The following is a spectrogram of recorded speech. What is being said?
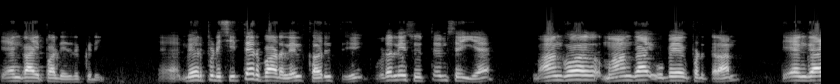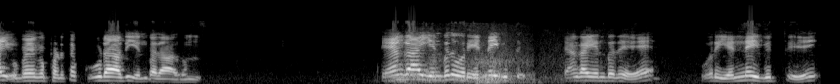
தேங்காய்ப்பால் எதிர்க்கடி. அஹ் மேற்படி சித்தர் பாடலில் கருத்து உடலை சுத்தம் செய்ய மாங்கா மாங்காய் உபயோகப்படுத்தலாம் தேங்காய் உபயோகப்படுத்தக்கூடாது என்பதாகும். தேங்காய் என்பது ஒரு எண்ணெய் வித்து தேங்காய் என்பது ஒரு எண்ணெய் வித்து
